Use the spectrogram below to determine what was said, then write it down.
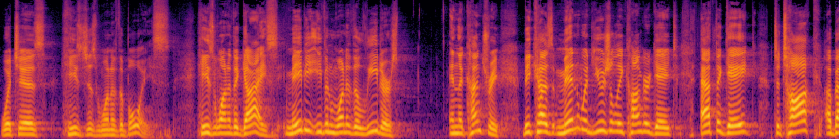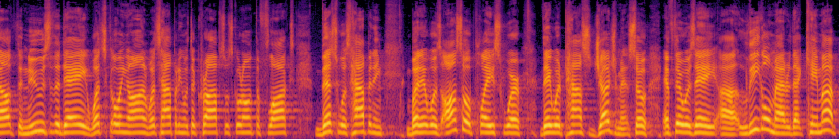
which is he's just one of the boys. He's one of the guys maybe even one of the leaders in the country because men would usually congregate at the gate to talk about the news of the day, what's going on, what's happening with the crops, what's going on with the flocks. This was happening, but it was also a place where they would pass judgment. So if there was a uh, legal matter that came up,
